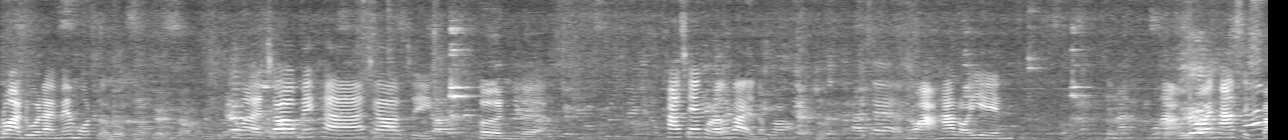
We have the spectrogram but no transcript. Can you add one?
โนอาดูอะไรแม่มดเหรอลูกโนอาชอบไหมคะชอบสิเพลินเลยอะค่าแช่คนละเท่าไหร่นะพ่อค่าแช่โนอาห้าร้อยเยนใช่ไหมโนอาร้อยห้าสิบบ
